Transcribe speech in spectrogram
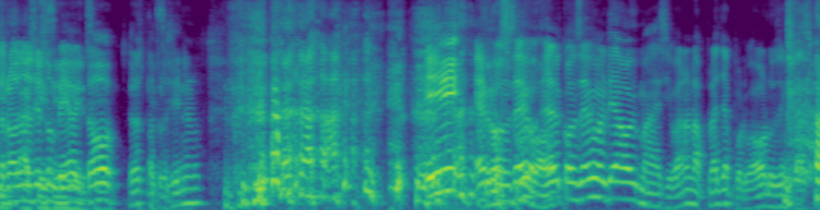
Dross nos hizo un sí, video y sí, todo. Dross, Sí, sí. patrocínenos. y el Dross, consejo, el consejo del día de hoy, madre, si van a la playa, por favor, usen casco.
